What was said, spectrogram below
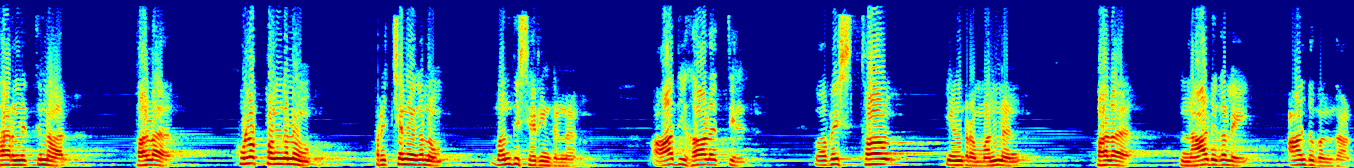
காரணத்தினால் பல குழப்பங்களும் பிரச்சனைகளும் வந்து சேர்கின்றன. ஆதி காலத்தில் வபிஸ்தான் என்ற மன்னன் பல நாடுகளை ஆண்டு வந்தான்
